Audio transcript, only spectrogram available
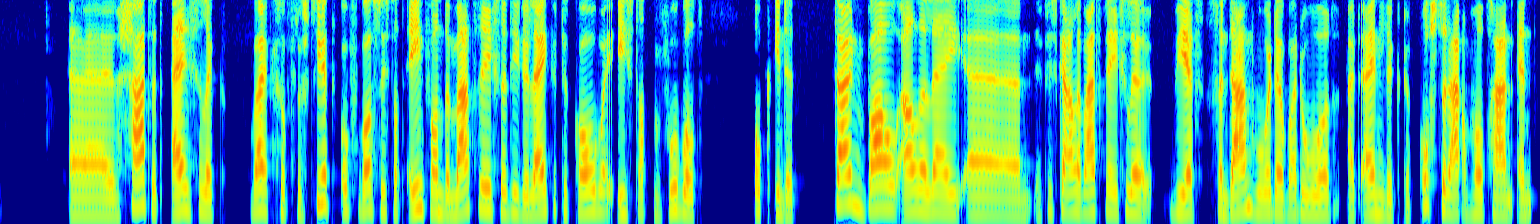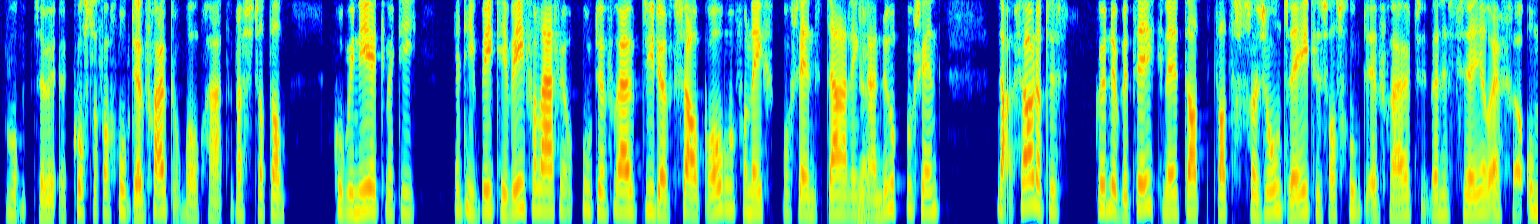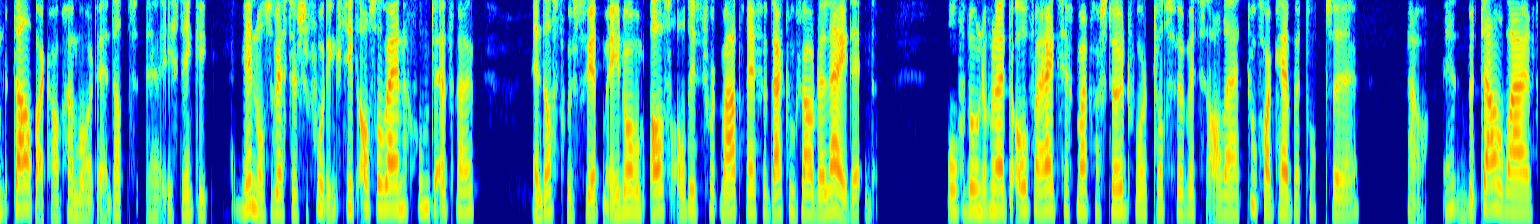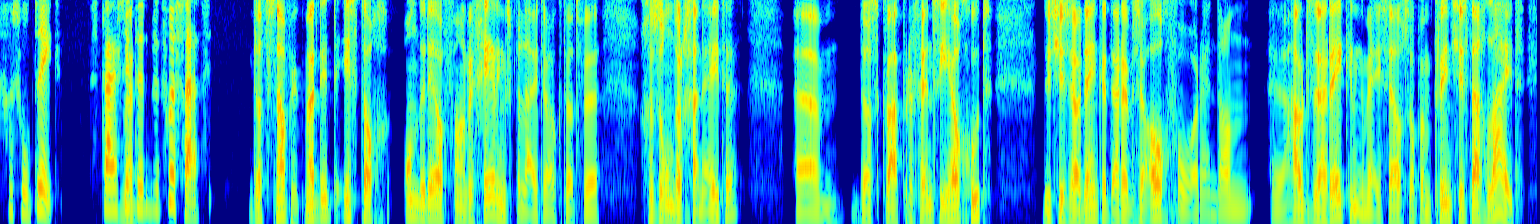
eh, gaat het eigenlijk, waar ik gefrustreerd over was, is dat een van de maatregelen die er lijken te komen, is dat bijvoorbeeld ook in de tuinbouw allerlei eh, fiscale maatregelen weer gedaan worden, waardoor uiteindelijk de kosten daar omhoog gaan en bijvoorbeeld de kosten van groente en fruit omhoog gaat. En als je dat dan combineert met die, met die btw-verlaging op groente en fruit die er zou komen, van 9% daling Ja. naar 0%, nou zou dat dus kunnen betekenen dat, dat gezond eten, zoals groente en fruit, wel eens heel erg eh, onbetaalbaar kan gaan worden. En dat eh, is denk ik, in onze westerse voeding zit al zo weinig groente en fruit. En dat frustreert me enorm als al dit soort maatregelen daartoe zouden leiden. Onvoldoende vanuit de overheid zeg maar gesteund wordt dat we met z'n allen toegang hebben tot eh, nou, betaalbaar gezond eten. Dus daar zit Maar- een frustratie. Dat snap ik. Maar dit is toch onderdeel van regeringsbeleid ook, dat we gezonder gaan eten. Ehm, dat is qua preventie heel goed. Dus je zou denken, daar hebben ze oog voor. En dan eh, houden ze daar rekening mee, zelfs op een Prinsjesdag Light. Maar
